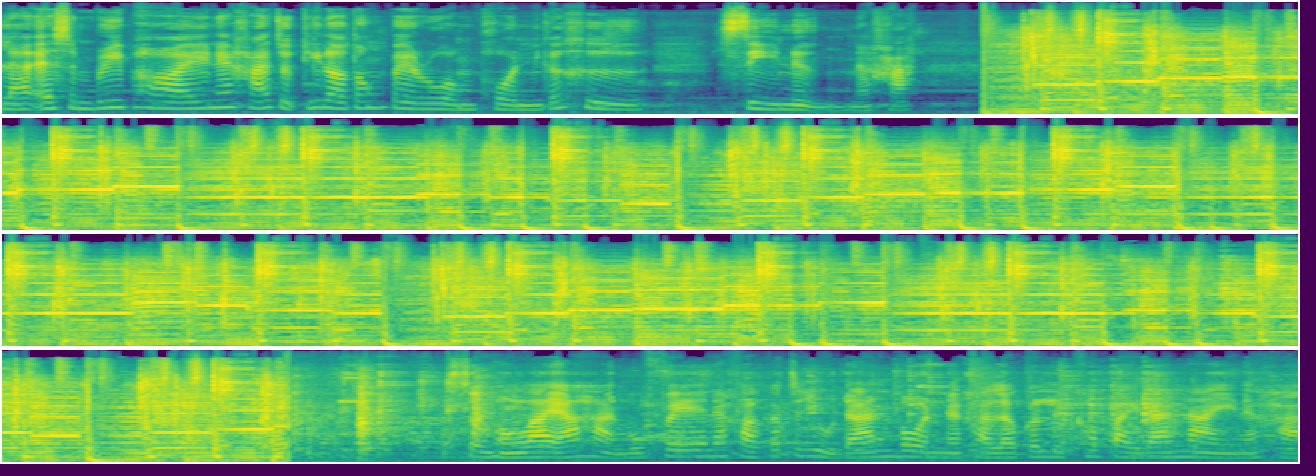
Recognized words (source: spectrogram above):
แล้ว assembly point นะคะ จุดที่เราต้องไปรวมพลก็คือ C1 นะคะ เฟ่นะคะก็จะอยู่ด้านบนนะคะ แล้วก็ลึกเข้าไปด้านในนะคะ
